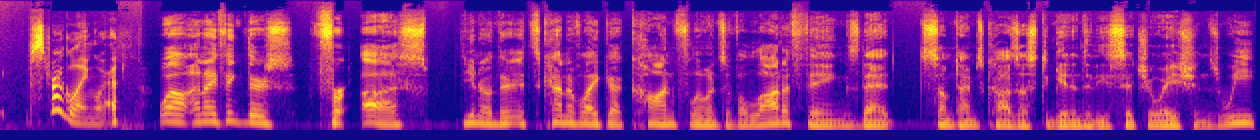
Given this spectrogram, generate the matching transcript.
struggling with. Well, and I think there's, for us, you know, there, it's kind of like a confluence of a lot of things that sometimes cause us to get into these situations. We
